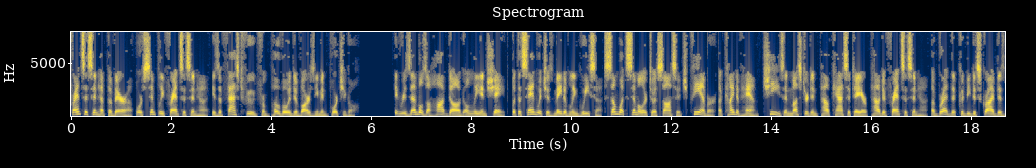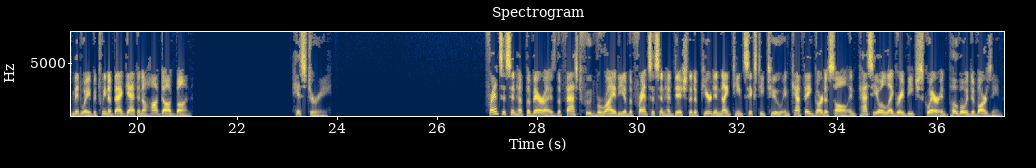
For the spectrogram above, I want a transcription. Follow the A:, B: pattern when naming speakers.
A: Francesinha poveira, or simply Francesinha, is a fast food from Póvoa de Varzim in Portugal. It resembles a hot dog only in shape, but the sandwich is made of linguiça, somewhat similar to a sausage, fiambre, a kind of ham, cheese and mustard in pão cacete or pão de francesinha, a bread that could be described as midway between a baguette and a hot dog bun. History Francesinha poveira is the fast food variety of the Francesinha dish that appeared in 1962 in Café Guarda Sol in Passeio Alegre Beach Square in Póvoa de Varzim.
